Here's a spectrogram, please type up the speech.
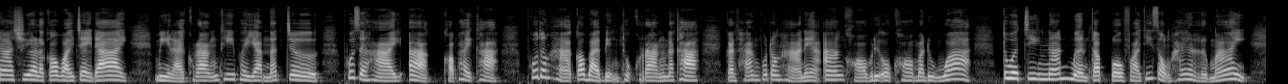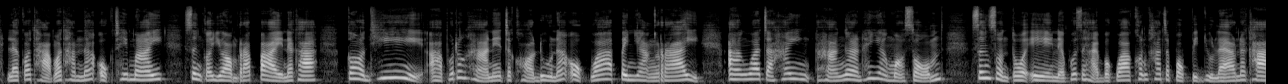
น่าเชื่อแล้วก็ไว้ใจได้ มีหลายครั้งที่พยายามนัดเจอ ผู้เสียหายอะขออภัยค่ะ ผู้ต้องหาก็บ่ายเบี่ยงทุกครั้งนะคะ กระทั่งผู้ต้องหาเนี่ยอ้างขอวิดีโอคอลมาดูว่า ตัวจริงนั้นเหมือนกับโปรไฟล์ที่ส่งให้หรือไม่ แล้วก็ถามว่าทำหน้าอกใช่ไหมซึ่งก็ยอมรับไปนะคะ ก่อนที่อ่าผู้ต้องหาเนี่ยจะขอดูหน้าอกว่าเป็นอย่างไร อ้างว่าจะให้หางานให้อย่างเหมาะสม ซึ่งส่วนตัวเองเนี่ยผู้เสียหายบอกว่าค่อนข้างจะปกปิดอยู่แล้วนะคะ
